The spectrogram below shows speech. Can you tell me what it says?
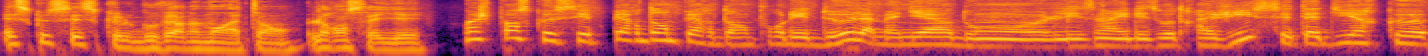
Est-ce que c'est ce que le gouvernement attend? Laurent Saillet moi, je pense que c'est perdant-perdant pour les deux, la manière dont les uns et les autres agissent. C'est-à-dire que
